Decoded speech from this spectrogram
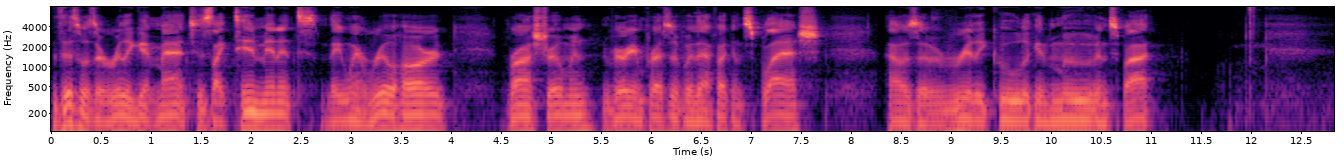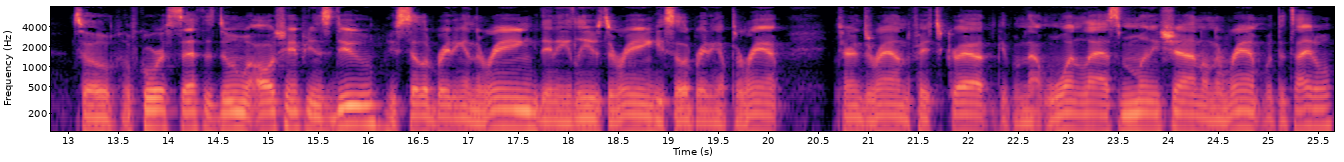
This was a really good match. It's like 10 minutes. They went real hard. Braun Strowman, very impressive with that fucking splash. That was a really cool looking move and spot. So, of course, Seth is doing what all champions do. He's celebrating in the ring. Then he leaves the ring. He's celebrating up the ramp. Turns around to face the crowd, give him that one last money shot on the ramp with the title.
